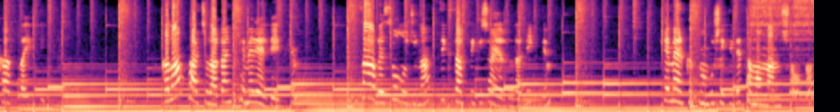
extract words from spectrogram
Katlayıp diktim. Kalan parçalardan kemer elde ettim. Sağ ve sol ucuna zikzak dikiş ayarında diktim. Kemer kısmı bu şekilde tamamlanmış oldu.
